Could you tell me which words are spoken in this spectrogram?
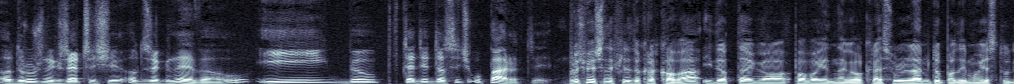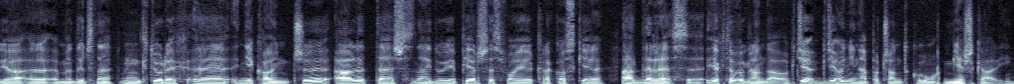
od różnych rzeczy się odżegnywał i był wtedy dosyć uparty. Wróćmy jeszcze na chwilę do Krakowa i do tego powojennego okresu. Lem tu podejmuje studia e, medyczne, których e, nie kończy, ale też znajduje pierwsze swoje krakowskie adresy. Jak to wyglądało? Gdzie, gdzie oni na początku mieszkali?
